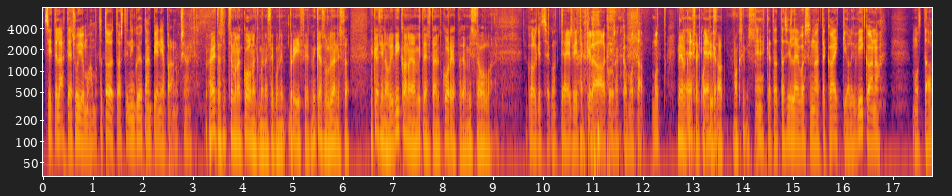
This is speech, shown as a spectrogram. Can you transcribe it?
sitten lähtee sujumaan, mutta toivottavasti niin kuin jotain pieniä parannuksia ainakin. No heitäs nyt semmoinen 30 sekunnin briefi, että mikä sun lyönnissä, mikä siinä oli vikana ja miten sitä nyt korjataan ja missä ollaan nyt? 30 sekuntia ei riitä kyllä alkuun saakka, mutta, mutta 40 ehkä, sekuntia ehkä, saat maksimissa. Ehkä tota, silleen voisi sanoa, että kaikki oli vikana – mutta,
